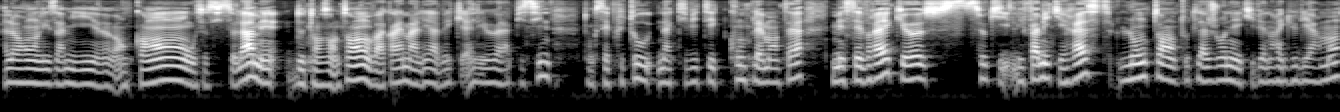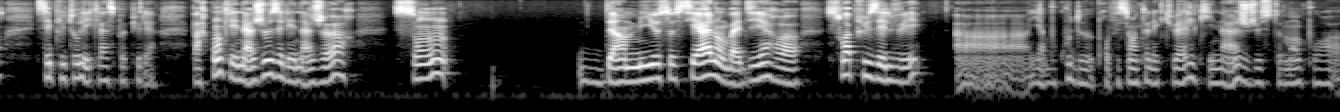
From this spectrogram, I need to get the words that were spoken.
Alors, on les a mis euh, en camp ou ceci, cela, mais de temps en temps, on va quand même aller avec elles et eux à la piscine. Donc, c'est plutôt une activité complémentaire. Mais c'est vrai que ceux qui, les familles qui restent longtemps, toute la journée, qui viennent régulièrement, c'est plutôt les classes populaires. Par contre, les nageuses et les nageurs sont d'un milieu social, on va dire, euh, soit plus élevé. Euh, il y a beaucoup de professions intellectuelles qui nagent justement pour euh,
